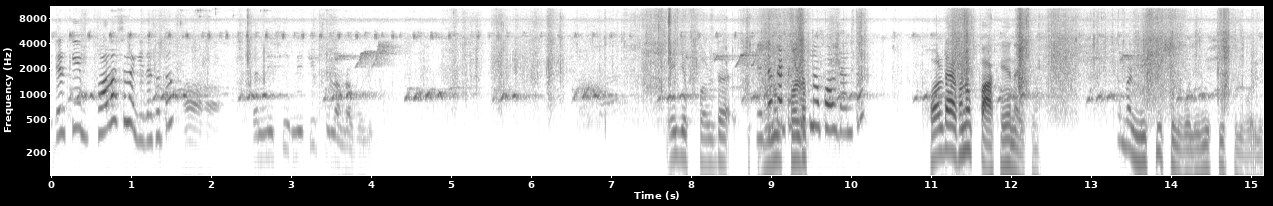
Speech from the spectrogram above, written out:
এটার কি ফল আছে নাকি দেখো তো? হ্যাঁ হ্যাঁ। নিচি নিচি ফুল আমরা বলি। এই যে ফলটা ফলটা ফলটা এখনও পাকে নাই তো। আমরা নিশি ফুল বলি নিশি ফুল বলি।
